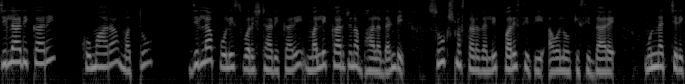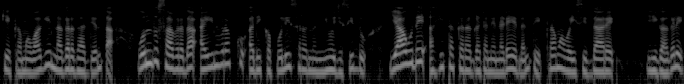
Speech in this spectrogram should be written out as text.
ಜಿಲ್ಲಾಧಿಕಾರಿ ಕುಮಾರ ಮತ್ತು ಜಿಲ್ಲಾ ಪೊಲೀಸ್ ವರಿಷ್ಠಾಧಿಕಾರಿ ಮಲ್ಲಿಕಾರ್ಜುನ ಬಾಲದಂಡಿ ಸೂಕ್ಷ್ಮ ಸ್ಥಳದಲ್ಲಿ ಪರಿಸ್ಥಿತಿ ಅವಲೋಕಿಸಿದ್ದಾರೆ. ಮುನ್ನೆಚ್ಚರಿಕೆ ಕ್ರಮವಾಗಿ ನಗರದಾದ್ಯಂತ ಒಂದು ಸಾವಿರದ ಐನೂರಕ್ಕೂ ಅಧಿಕ ಪೊಲೀಸರನ್ನು ನಿಯೋಜಿಸಿದ್ದು ಯಾವುದೇ ಅಹಿತಕರ ಘಟನೆ ನಡೆಯದಂತೆ ಕ್ರಮ ವಹಿಸಿದ್ದಾರೆ. ಈಗಾಗಲೇ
